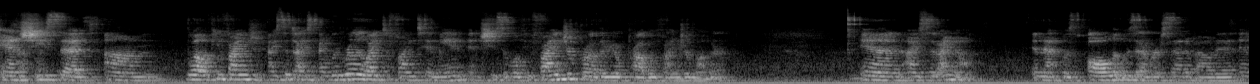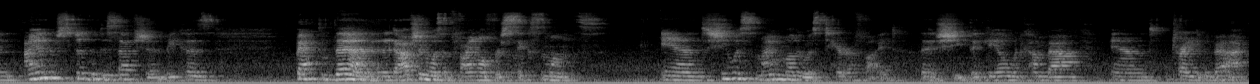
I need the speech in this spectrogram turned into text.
And she said, um, well, if you find, I said, I, I, would really like to find Timmy. And, and she said, well, if you find your brother, you'll probably find your mother. And I said, I know. And that was all that was ever said about it. And I understood the deception because back then, an adoption wasn't final for six months. And she was, my mother was terrified that she, that Gail would come back and try to get me back.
